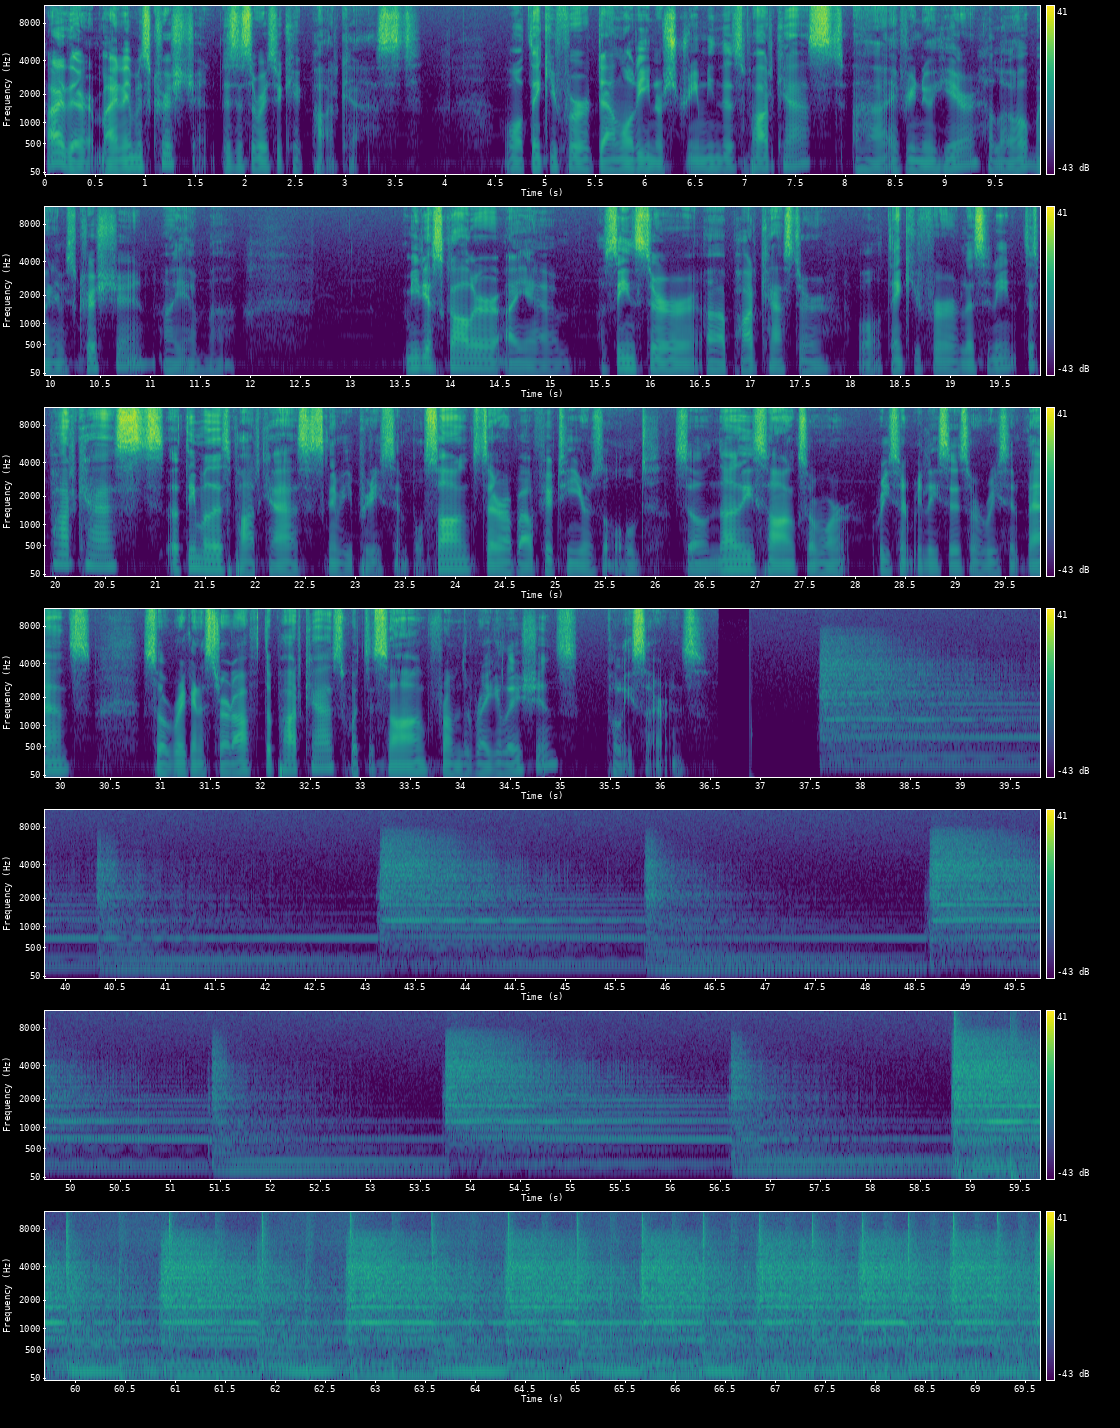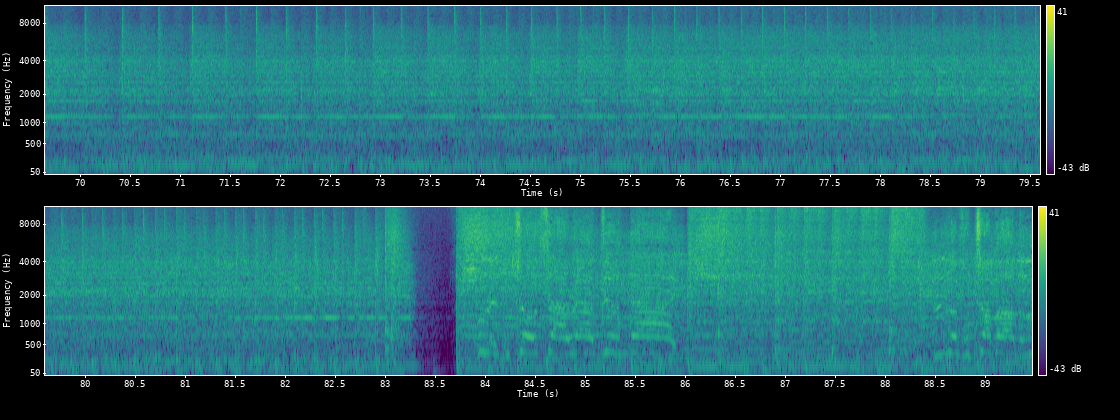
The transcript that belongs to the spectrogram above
Hi there, my name is Christian. This is the Razor Cake podcast. Well, thank you for downloading or streaming this podcast. Uh, if you're new here, hello, my name is Christian. I am a media scholar, I am a zinester, a podcaster. Well, thank you for listening. This podcast, the theme of this podcast is going to be pretty simple songs that are about 15 years old. So none of these songs are more recent releases or recent bands. So we're going to start off the podcast with the song from the Regulations, Police Sirens.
